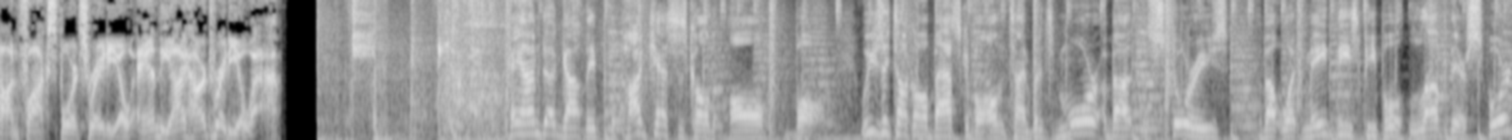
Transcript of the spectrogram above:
on Fox Sports Radio and the iHeartRadio app. Hey, I'm Doug Gottlieb. The podcast is called All Ball. We usually talk all basketball all the time, but it's more about the stories about what made these people love their sport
